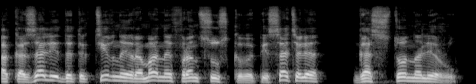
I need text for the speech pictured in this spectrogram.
оказали детективные романы французского писателя Гастона Леру.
